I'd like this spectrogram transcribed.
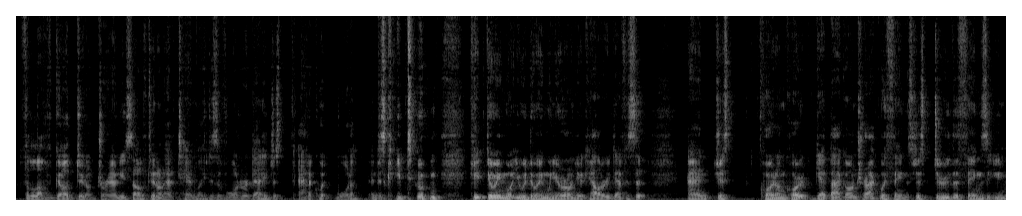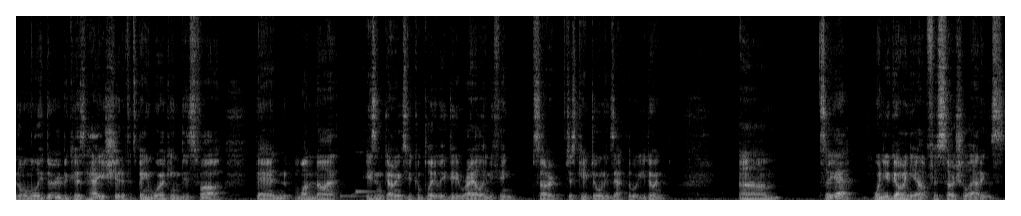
For the love of God, do not drown yourself. Do not have 10 liters of water a day. Just adequate water and just keep doing keep doing what you were doing when you were on your calorie deficit and just quote unquote get back on track with things. Just do the things that you normally do because hey, shit, if it's been working this far, then one night isn't going to completely derail anything. So just keep doing exactly what you're doing. Um, so yeah, when you're going out for social outings,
